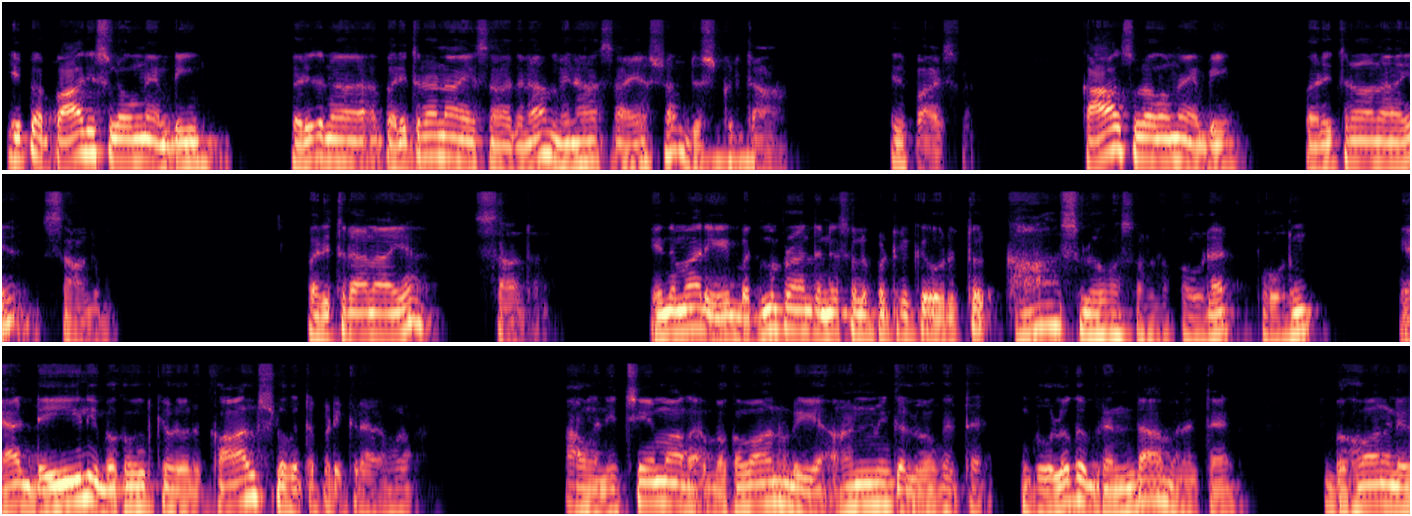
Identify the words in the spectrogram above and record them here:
இப்ப பாதி ஸ்லோகம்னா எப்படி? பரிதனா பரித்ரணாய சாதனா மினாசாய துஷ்கிருதா இது பாதி ஸ்லோகம். கா ஸ்லோகம்னா எப்படி? பரித்ராணாய சாதனம். பரித்ரானாய சாதனம். இந்த மாதிரி பத்ம பிராந்த் என்ன சொல்லப்பட்டிருக்கு? ஒருத்தர் கால் ஸ்லோகம் சொல்ல கூட போதும். யார்? டெய்லி பகவத்கீதை ஒரு கால் ஸ்லோகத்தை படிக்கிறாங்களோ அவங்க நிச்சயமாக பகவானுடைய ஆன்மீக லோகத்தை குலோக பிருந்தாவனத்தை பகவானுடைய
